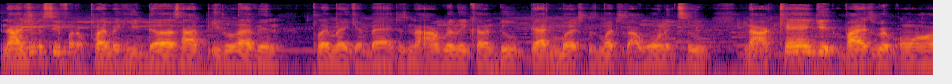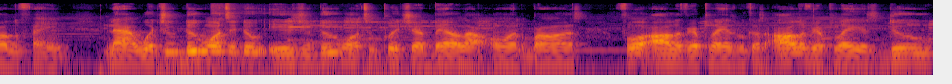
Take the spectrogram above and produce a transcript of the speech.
Now, as you can see for the playmaking, he does have 11 playmaking badges. Now, I really couldn't do that much as much as I wanted to. Now, I can get vice grip on Hall of Fame. Now, what you do want to do is you do want to put your bailout on bronze for all of your players because all of your players do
